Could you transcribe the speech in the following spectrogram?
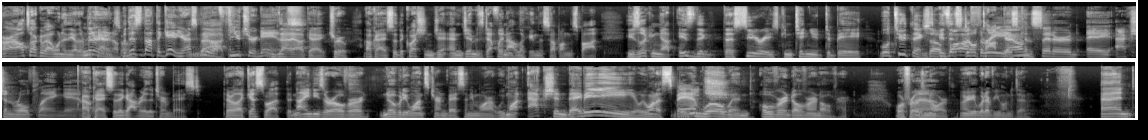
All right, I'll talk about one of the other no, no, no, no. But this is not the game. You're asking me Nah, about future games. That- okay, true. Okay, so the question, and Jim is definitely not looking this up on the spot. He's looking up: is the the series continued to be? Well, two things. So is it Fallout still top 3 is considered a action role playing game. okay, so they got rid of the turn based. They were like, guess what? The '90s are over. Nobody wants turn based anymore. We want action, baby. We want to spam Baby. whirlwind over and over and over, or frozen Yeah. orb, or whatever you want to do. And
